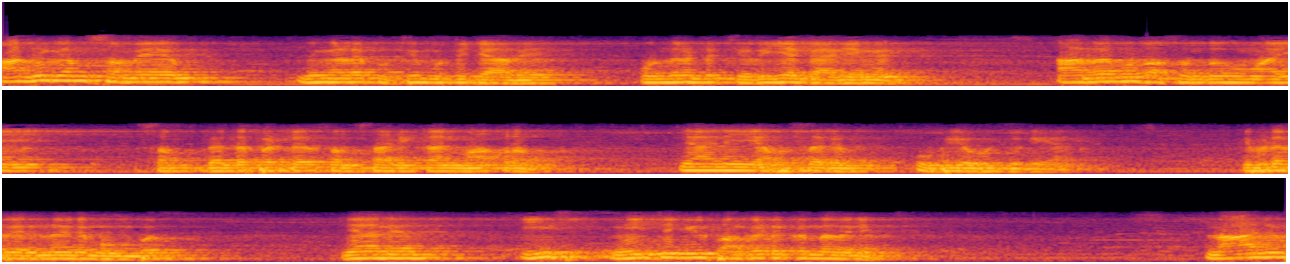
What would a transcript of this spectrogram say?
അധികം സമയം നിങ്ങളെ ബുദ്ധിമുട്ടിക്കാതെ ഒന്ന് രണ്ട് ചെറിയ കാര്യങ്ങൾ അറബ് വസന്തവുമായി ബന്ധപ്പെട്ട് സംസാരിക്കാൻ മാത്രം ഞാൻ ഈ അവസരം ഉപയോഗിക്കുകയാണ്. ഇവിടെ വരുന്നതിന് മുമ്പ് ഞാൻ ഈ മീറ്റിംഗിൽ പങ്കെടുക്കുന്നതിന് നാല്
